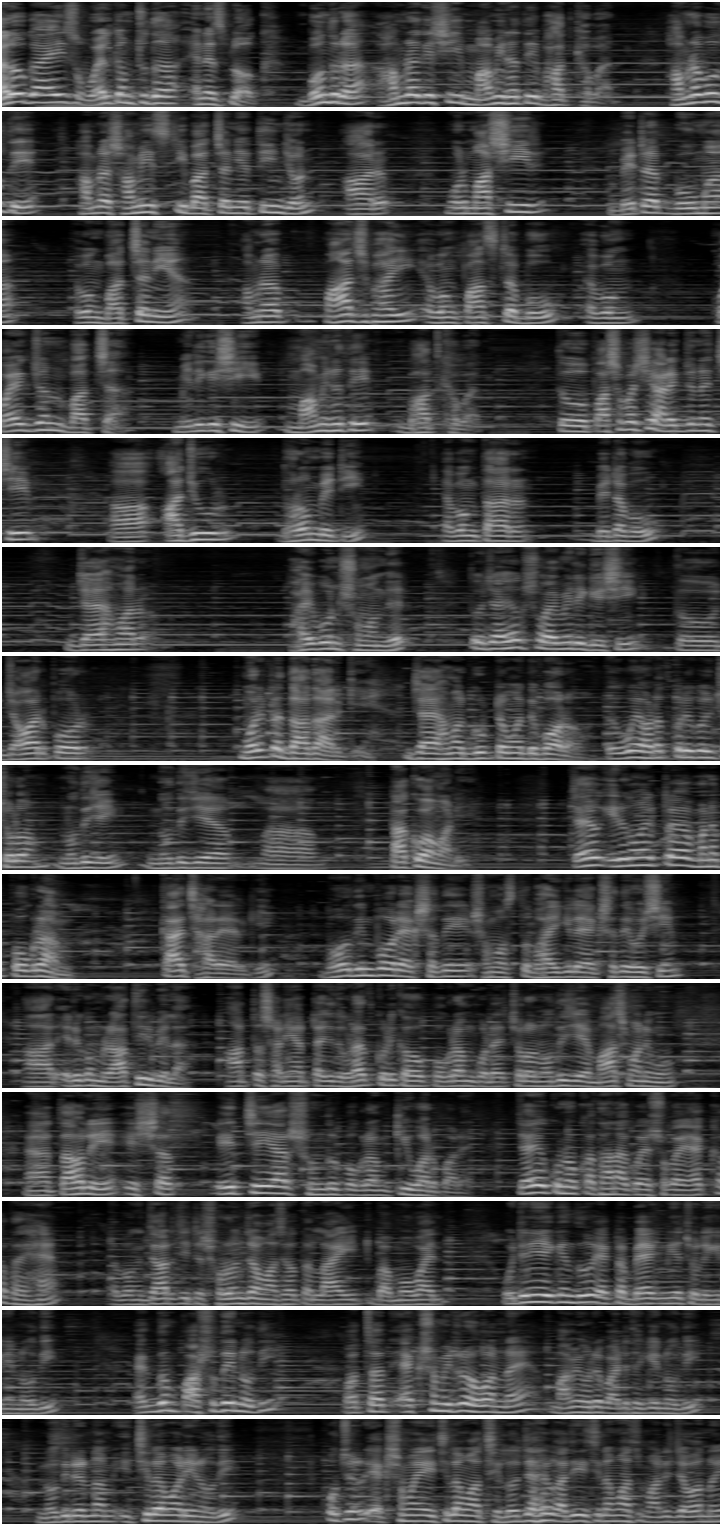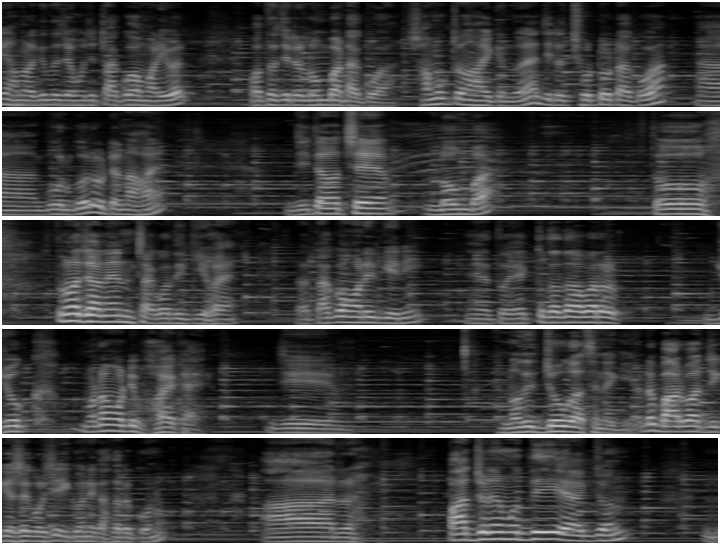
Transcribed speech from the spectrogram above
Hello guys welcome to the NS block বন্ধুরা, আমরা গেছি মামির হাতে ভাত খাবার। আমরা বলতে, আমরা স্বামী, স্ত্রী, বাচ্চা নিয়ে তিনজন, আর মোর মাসির বেটা, বৌমা এবং বাচ্চা নিয়ে আমরা পাঁচ ভাই এবং পাঁচটা বউ এবং কয়েকজন বাচ্চা মিলে গেছি মামির হাতে ভাত খাবার। তো পাশাপাশি আরেকজন আছে আজুর ধরম বেটি এবং তার বেটা বউ যা আমার ভাই বোন সম্বন্ধের তো যাই হোক, সবাই মিলে গেছি। তো যাওয়ার পর মোর একটা দাদা আর কি, যাই আমার গ্রুপটার মধ্যে বড়। তো ওই হঠাৎ করে বলি চলো নদী যাই। নদী যে টাকুয়া মারি যাই হোক, এরকম একটা মানে প্রোগ্রাম কাজ ছাড়ে আর কি। বহুদিন পর একসাথে, সমস্ত ভাইগুলো একসাথে হয়েছি আর এরকম রাতের বেলা আটটা, সাড়ে আটটা যদি হঠাৎ করে কাউ প্রোগ্রাম করে, চলো নদী যায় মাছ মানিমু তাহলে এর সাথে এর চেয়ে আর সুন্দর প্রোগ্রাম কী হওয়ার পারে। যাই হোক, কোনো কথা না কয়ে সবাই এক কথায় হ্যাঁ এবং যার যেটা সরঞ্জাম আছে অর্থাৎ লাইট বা মোবাইল ওইটা নিয়ে কিন্তু একটা ব্যাগ নিয়ে চলে গেলি নদী। একদম পার্শ্বতেই নদী অর্থাৎ একশো মিটার হওয়ার নয় মামিহরে বাড়ি থেকে নদী। নদীর নাম ইছিলামারি নদী। প্রচুর একসময় ইচিলা মাছ ছিল। যাই হোক আজ ইচিলা মাছ মারি যাওয়ার নয়, আমরা কিন্তু যেমন যে টাকুয়া মারিবার। অর্থাৎ যেটা লম্বা টাকুয়া। শামুকটা না হয় কিন্তু হ্যাঁ যেটা ছোটো টাকুয়া গোল গোল ওটা না হয়। যেটা হচ্ছে লম্বা। তো তোমরা জানেন টাকুয়া দিয়ে কী হয়। টাকুয়া মারির গেনি তো একটা দাদা আবার যোগ মোটামুটি ভয় খায় যে নদীর যোগ আছে নাকি। ওটা বারবার জিজ্ঞাসা করছি এইখানে কথাটা কোনো। আর পাঁচজনের মধ্যে একজন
